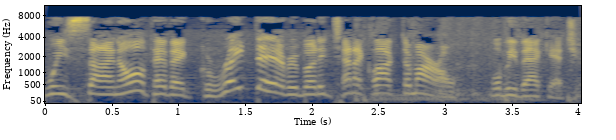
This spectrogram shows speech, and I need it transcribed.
We sign off. Have a great day, everybody. 10 o'clock tomorrow. We'll be back at you.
